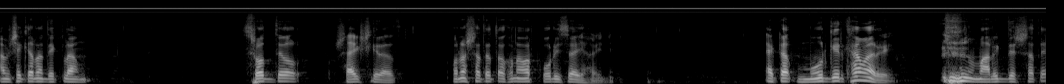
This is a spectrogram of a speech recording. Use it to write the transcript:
আমি সেখানে দেখলাম শ্রদ্ধেয় শাইক সিরাজ ওনার সাথে তখন আমার পরিচয় হয়নি। একটা মুরগির খামারে মালিকদের সাথে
